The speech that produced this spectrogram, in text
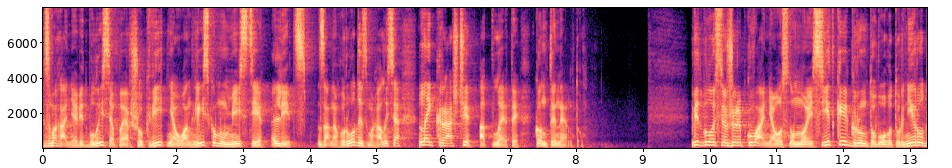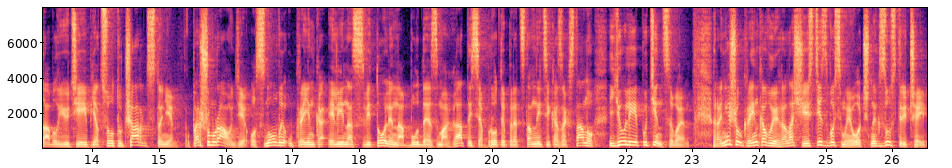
Змагання відбулися 1 квітня у англійському місті Ліц. За нагороди змагалися найкращі атлети континенту. Відбулося жеребкування основної сітки ґрунтового турніру WTA 500 у Чарльстоні. У першому раунді основи українка Еліна Світоліна буде змагатися проти представниці Казахстану Юлії Путінцевої. Раніше українка виграла 6 із 8 очних зустрічей.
